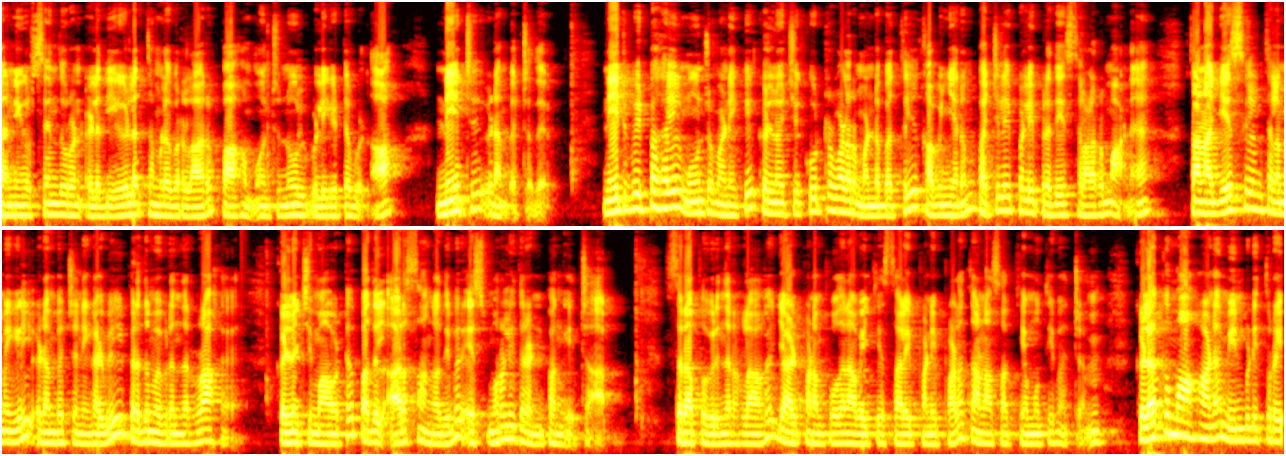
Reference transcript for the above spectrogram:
பன்னியூர் செந்தூரன் எழுதிய ஈழத்தமிழர் வரலாறு பாகம் ஒன்று நூல் வெளியீட்டு விழா நேற்று இடம்பெற்றது. நேற்று பிற்பகல் மூன்று மணிக்கு கிளிநொச்சி கூற்றுவாளர் மண்டபத்தில் கவிஞரும் பச்சிலைப்பள்ளி பிரதேச செயலாளருமான தானா ஜேசிலன் தலைமையில் இடம்பெற்ற நிகழ்வில் பிரதம விருந்தினராக கிளிநொச்சி மாவட்ட பதில் அரசாங்க அதிபர் எஸ். முரளிதரன் பங்கேற்றார். சிறப்பு விருந்தினர்களாக யாழ்ப்பாணம் போதனா வைத்தியசாலை பணிப்பாளர் தானா சத்யமூர்த்தி மற்றும் கிழக்கு மாகாண மீன்பிடித்துறை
